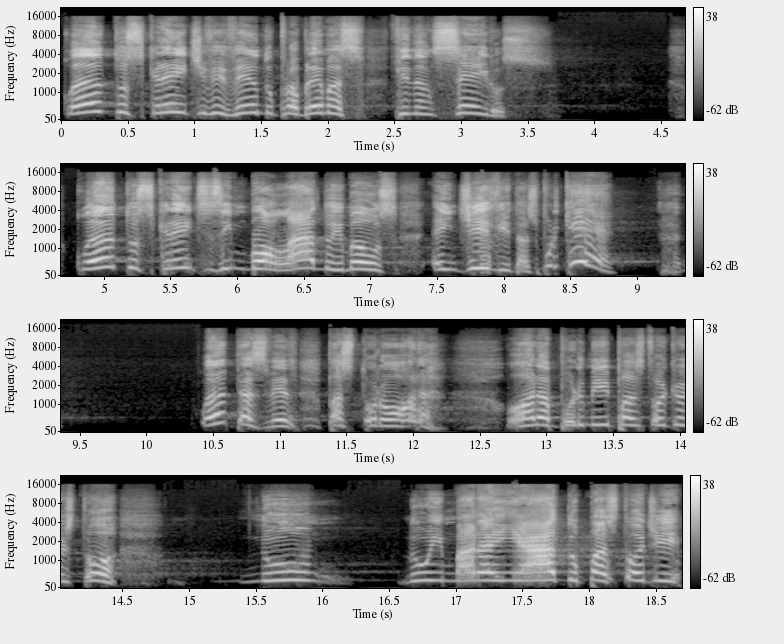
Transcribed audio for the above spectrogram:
Quantos crentes vivendo problemas financeiros? Quantos crentes embolados, irmãos, em dívidas? Por quê? Quantas vezes, pastor, ora, ora por mim, pastor, que eu estou num, num emaranhado, pastor, de.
